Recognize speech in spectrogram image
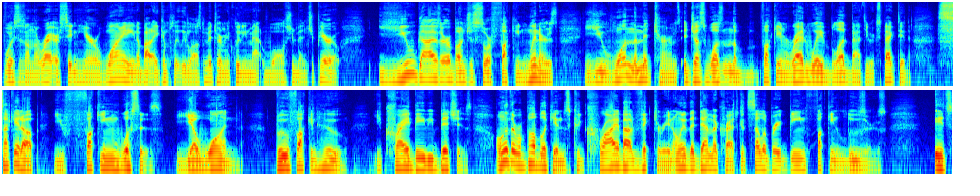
voices on the right are sitting here whining about a completely lost midterm, including Matt Walsh and Ben Shapiro. You guys are a bunch of sore fucking winners. You won the midterms. It just wasn't the fucking red wave bloodbath you expected. Suck it up, you fucking wusses. You won. Boo fucking who? You crybaby bitches. Only the Republicans could cry about victory, and only the Democrats could celebrate being fucking losers. It's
